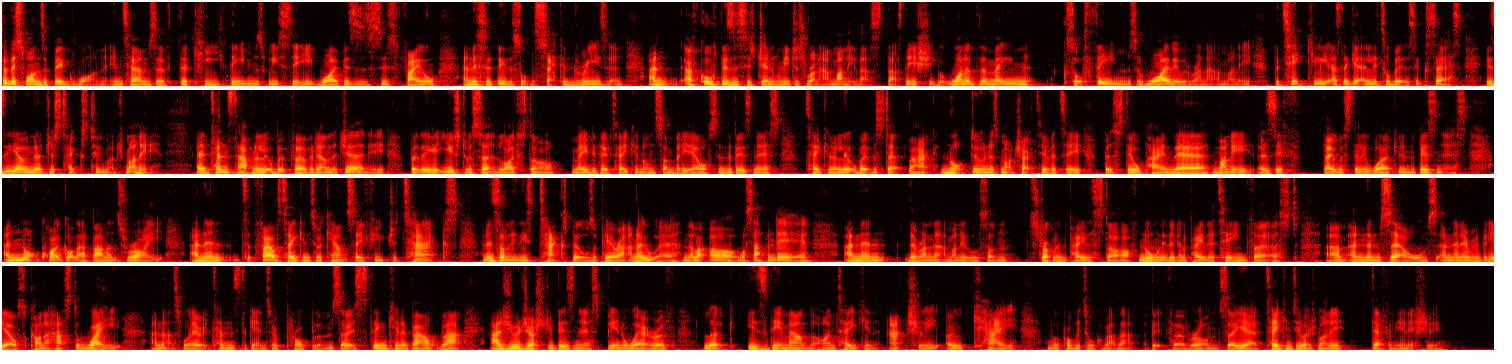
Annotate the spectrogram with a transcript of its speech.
So this one's a big one in terms of the key themes we see why businesses fail, and this would be the sort of second reason. And of course, businesses generally just run out of money. That's that's the issue. But one of the main sort of themes of why they would run out of money, particularly as they get a little bit of success, is the owner just takes too much money. And it tends to happen a little bit further down the journey, but they get used to a certain lifestyle. Maybe they've taken on somebody else in the business, taken a little bit of a step back, not doing as much activity, but still paying their money as if they were still working in the business and not quite got that balance right. And then failed to take into account say future tax. And then suddenly these tax bills appear out of nowhere and they're like oh what's happened here? And then they're running out of money all of a sudden struggling to pay the staff. Normally they're going to pay their team first um, and themselves and then everybody else kind of has to wait. And that's where it tends to get into a problem. So it's thinking about that as you adjust your business being aware of look is the amount that i'm taking actually okay? And we'll probably talk about that a bit further on. So yeah taking too much money definitely an issue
